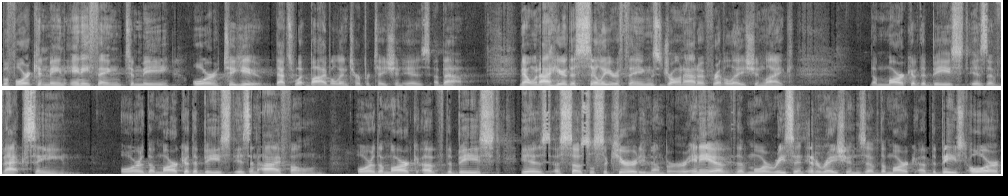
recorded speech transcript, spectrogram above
before it can mean anything to me or to you. That's what Bible interpretation is about. Now, when I hear the sillier things drawn out of Revelation, like the mark of the beast is a vaccine, or the mark of the beast is an iPhone, or the mark of the beast is a social security number or any of the more recent iterations of the mark of the beast. Or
